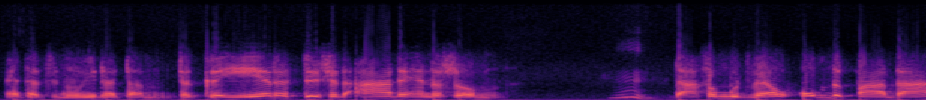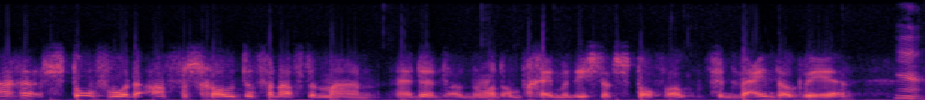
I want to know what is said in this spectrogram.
hè, dat noem je dat dan, te creëren tussen de aarde en de zon. Daarvoor moet wel om de paar dagen stof worden afgeschoten vanaf de maan. Hè, dat, want op een gegeven moment is dat stof ook, verdwijnt ook weer. Ja.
